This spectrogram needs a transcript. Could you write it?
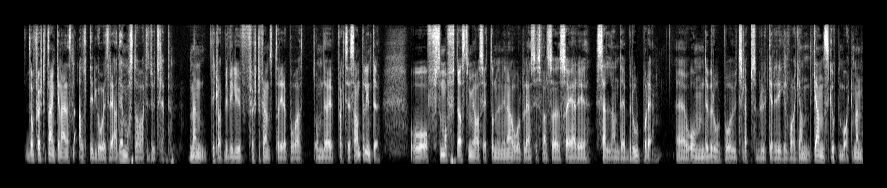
de första tankarna är nästan alltid går till det, ja, det måste ha varit ett utsläpp. Men det är klart, vi vill ju först och främst ta reda på att, om det faktiskt är sant eller inte. Och of- som oftast, som jag har sett under mina år på Länsstyrelsen, så, så är det sällan det beror på det. Eh, och om det beror på utsläpp så brukar det i regel vara ganska uppenbart. Men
